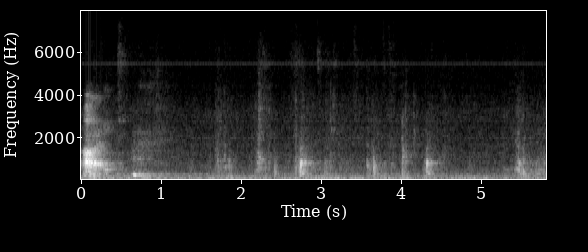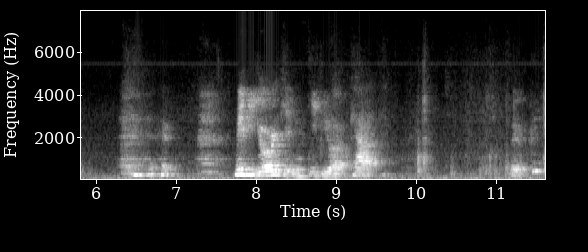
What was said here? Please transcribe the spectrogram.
All right. Maybe your kittens keep you up, cat. They're pretty.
